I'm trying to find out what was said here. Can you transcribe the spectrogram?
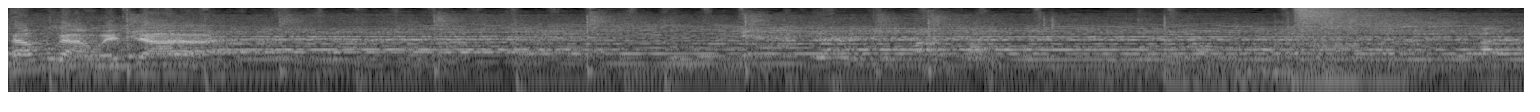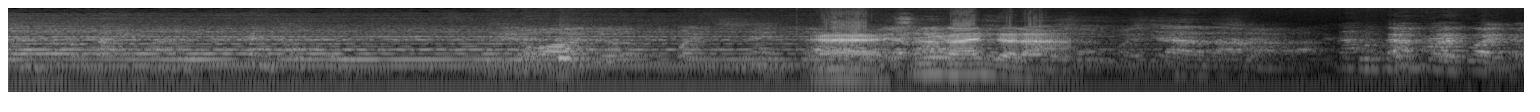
他不敢回家了。心安的啦，不怪怪的，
